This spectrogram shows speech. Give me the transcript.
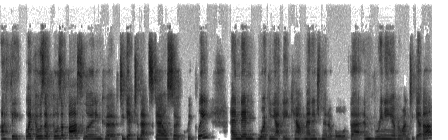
I think, like it was a it was a fast learning curve to get to that scale so quickly, and then working out the account management of all of that and bringing everyone together.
